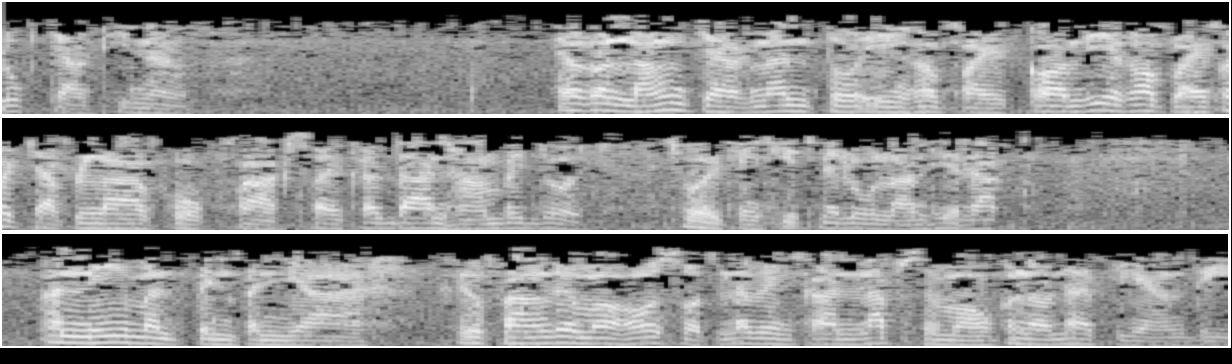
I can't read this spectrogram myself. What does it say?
ลุกจากที่นั่ง แล้วก็หลังจากนั้นตัวเองเข้าไป ก่อนที่จะเข้าไปก็จับลาผูกปากใส่กระดานหามไปด้วยช่วยกันคิดในลูกหลานที่รัก อันนี้มันเป็นปัญญา คือฟังเรื่องมโหสถและเป็นการรับสมองของเราได้เป็นอย่างดี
